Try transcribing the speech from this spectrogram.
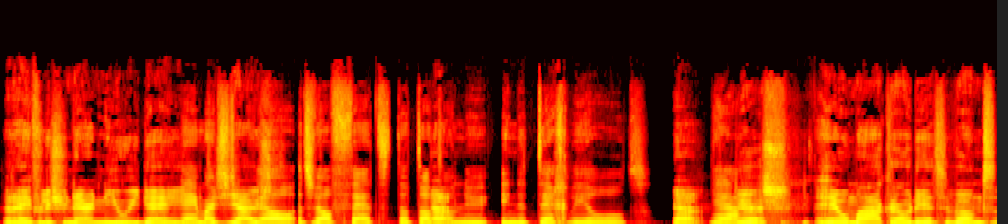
Revolutionair nieuw idee. Nee, maar het is het is, juist. wel, het is wel vet dat dat dan nu in de techwereld... Ja. Ja. Dus heel macro dit. Want,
